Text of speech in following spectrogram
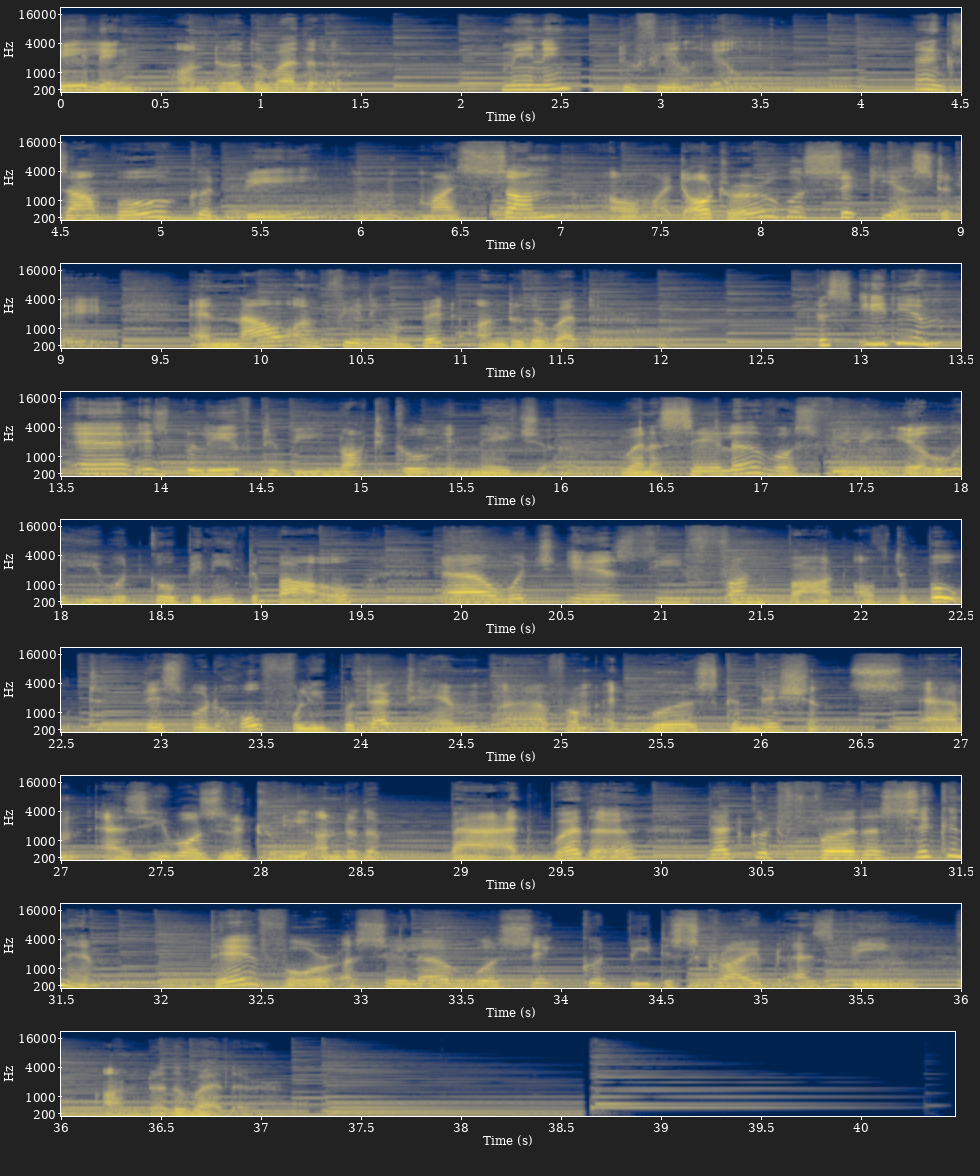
feeling under the weather, meaning to feel ill. An example could be "Mm, My son or my daughter was sick yesterday, and now I'm feeling a bit under the weather. This idiom uh, is believed to be nautical in nature. When a sailor was feeling ill, he would go beneath the bow, uh, which is the front part of the boat. This would hopefully protect him uh, from adverse conditions, um, as he was literally under the bad weather that could further sicken him. Therefore, a sailor who was sick could be described as being under the weather.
